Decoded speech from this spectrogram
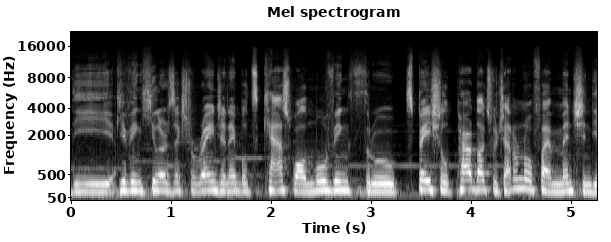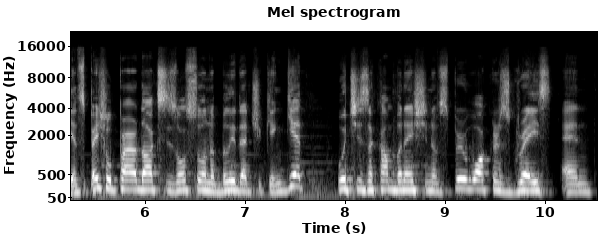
the giving healers extra range and able to cast while moving through Spatial Paradox, which I don't know if I mentioned yet. Spatial Paradox is also an ability that you can get which is a combination of Spirit Walker's Grace and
